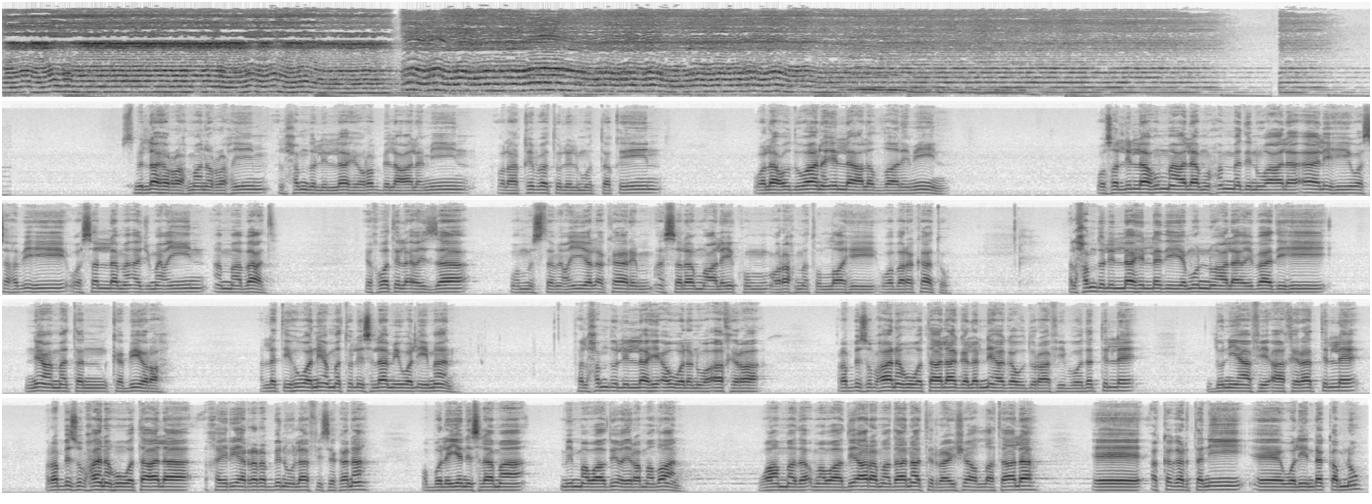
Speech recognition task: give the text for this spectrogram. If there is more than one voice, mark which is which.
Speaker 1: بسم الله الرحمن الرحيم. الحمد لله رب العالمين والعاقبة للمتقين ولا عدوان إلا على الظالمين. وصل اللهم على محمد وعلى آله وصحبه وسلم أجمعين. أما بعد إخوتي الأعزاء ومستمعي الأكارم السلام عليكم ورحمة الله وبركاته. الحمد لله الذي يمن على عباده نعمة كبيرة التي هو نعمة الإسلام والإيمان. فالحمد لله أولا وآخرا. رب سبحانه وتعالى قال أنها قودرا في بودت الله دنيا في آخرات الله رب سبحانه وتعالى خير أر رب ولا في سكنة. وبلين إسلام من مواضيع رمضان. ومواضيع رمضانات الرا إن شاء الله تعالى akka gartanii waliin dhaqqabnu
